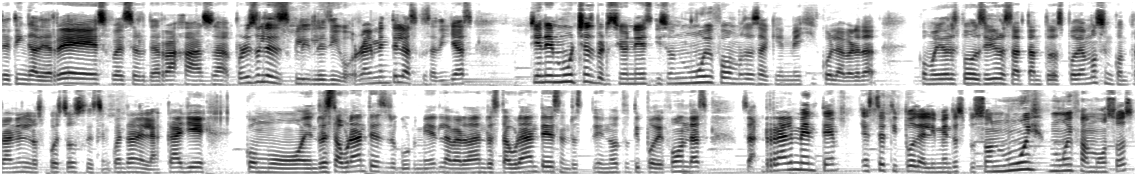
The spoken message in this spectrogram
de tinga de res, puede ser de rajas. por eso les, les digo, realmente las quesadillas tienen muchas versiones y son muy famosas aquí en México, la verdad. Como yo les puedo decir, o sea, tanto los podemos encontrar en los puestos que se encuentran en la calle, como en restaurantes gourmet, la verdad, en restaurantes, en, otro tipo de fondas. O sea, realmente este tipo de alimentos pues son muy, muy famosos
